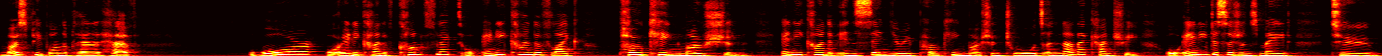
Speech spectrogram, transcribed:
most people on the planet have war or any kind of conflict or any kind of like poking motion, any kind of incendiary poking motion towards another country or any decisions made to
